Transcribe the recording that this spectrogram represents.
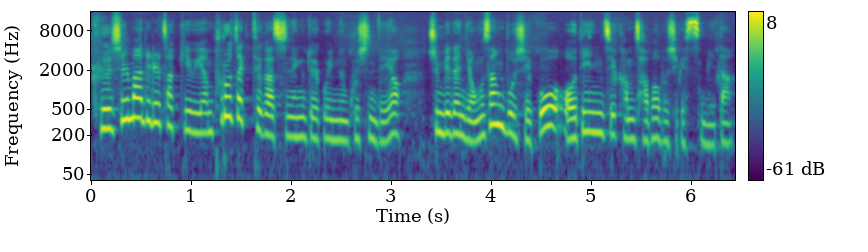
그 실마리를 찾기 위한 프로젝트가 진행되고 있는 곳인데요. 준비된 영상 보시고 어디인지 감 잡아보시겠습니다.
